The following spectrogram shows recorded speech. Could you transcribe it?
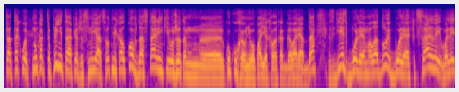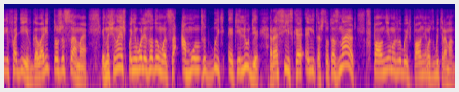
так, так вот, ну как-то принято, опять же, смеяться. Вот Михалков, да, старенький уже там, э, кукуха у него поехала, как говорят, да. Здесь более молодой, более официальный Валерий Фадеев говорит то же самое. И начинаешь поневоле задумываться, а может быть эти люди, российская элита, что-то знают? Вполне может быть, вполне может быть, Роман.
